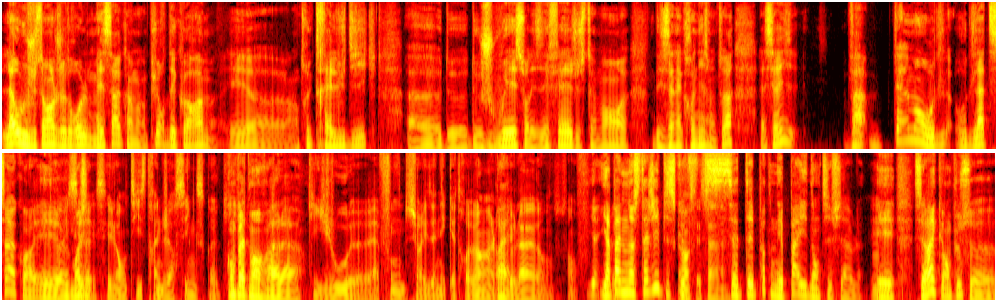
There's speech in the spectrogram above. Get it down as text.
là où justement le jeu de rôle met ça comme un pur décorum et un truc très ludique de, de jouer sur les effets justement des anachronismes et tout ça, la série va tellement au-delà de ça, quoi. Et euh, Ouais, moi, c'est- j'ai c'est l'anti-Stranger Things, quoi. Qui, complètement. ah Qui joue euh, à fond sur les années 80, alors Ouais. que là, on s'en fout. Il n'y a, pas de nostalgie puisque Non, c'est ça. cette époque n'est pas identifiable. Mm. Et c'est vrai qu'en plus, euh,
